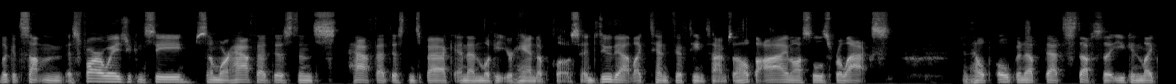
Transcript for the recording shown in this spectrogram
look at something as far away as you can see, somewhere half that distance, half that distance back, and then look at your hand up close and do that like 10, 15 times. It'll help the eye muscles relax and help open up that stuff so that you can like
